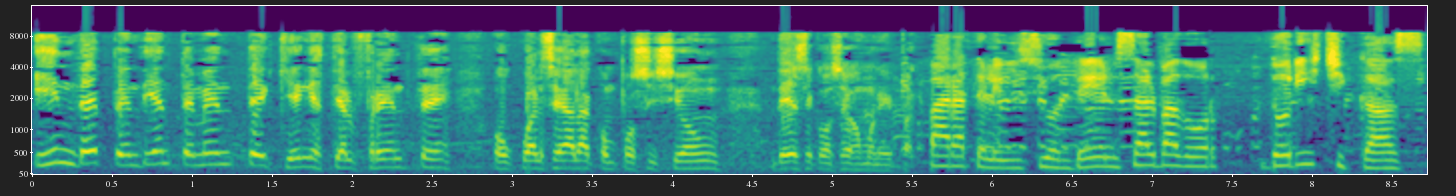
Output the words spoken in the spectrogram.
independientemente quién esté al frente o cuál sea la composición de ese Consejo Municipal. Para Televisión de El Salvador, Doris Chicas.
